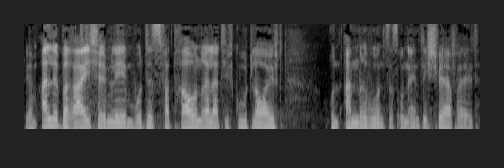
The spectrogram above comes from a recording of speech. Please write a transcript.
Wir haben alle Bereiche im Leben, wo das Vertrauen relativ gut läuft und andere, wo uns das unendlich schwer fällt,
